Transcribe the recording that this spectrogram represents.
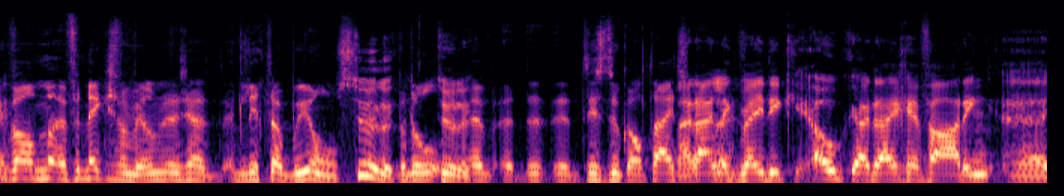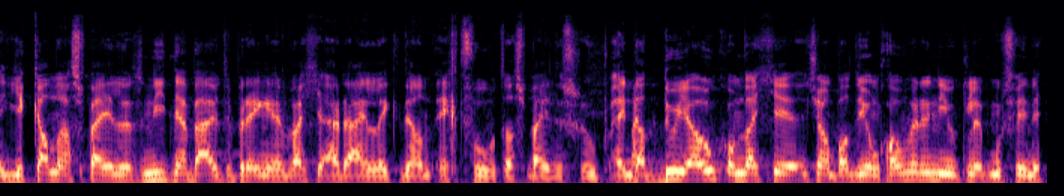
ik wel even netjes van Willem. Dus ja, het ligt ook bij ons. Tuurlijk, Ik bedoel, tuurlijk. eh, eh, het is natuurlijk altijd Maar zo, uiteindelijk hè? weet ik ook uit eigen ervaring... eh, je kan als speler niet naar buiten brengen... wat je uiteindelijk dan echt voelt als spelersgroep. En dat doe je ook omdat je Jean-Paul de Jong gewoon weer een nieuwe club moet vinden.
